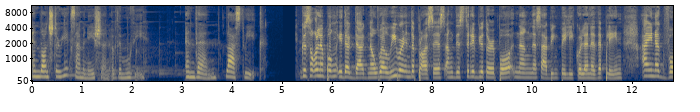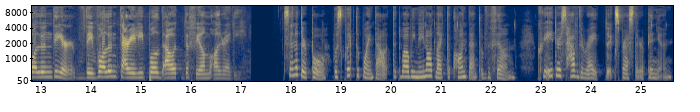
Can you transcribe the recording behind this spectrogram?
and launched a re examination of the movie. And then, last week, Gusto ko lang pong idagdag na while we were in the process, ang distributor po ng nasabing pelikula na The Plane ay nag-volunteer. They voluntarily pulled out the film already. Senator Poe was quick to point out that while we may not like the content of the film, creators have the right to express their opinion.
